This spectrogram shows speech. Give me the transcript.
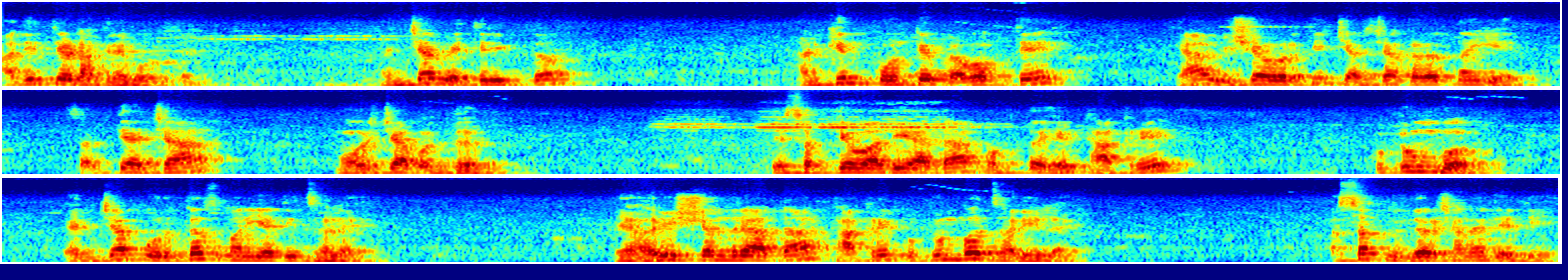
आदित्य ठाकरे बोलत आहेत यांच्या व्यतिरिक्त आणखीन कोणते प्रवक्ते ह्या विषयावरती चर्चा करत नाही आहेत सत्याच्या मोर्चाबद्दल. हे सत्यवादी आता फक्त हे ठाकरे कुटुंब यांच्यापुरतंच मर्यादित झालं आहे हे हरिश्चंद्र आता ठाकरे कुटुंबच झालेलं आहे. असंच निदर्शनात येते.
